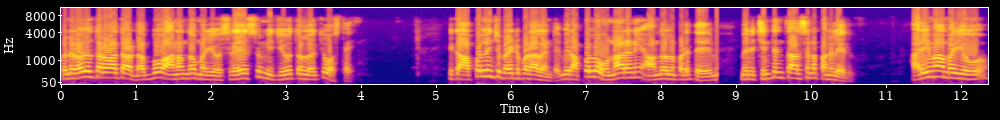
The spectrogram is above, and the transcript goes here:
కొన్ని రోజుల తర్వాత డబ్బు ఆనందం మరియు శ్రేయస్సు మీ జీవితంలోకి వస్తాయి. ఇక అప్పుల నుంచి బయటపడాలంటే మీరు అప్పుల్లో ఉన్నారని ఆందోళన పడితే మీరు చింతించాల్సిన పని లేదు. హరిమ మరియు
